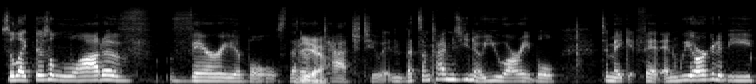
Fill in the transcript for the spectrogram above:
So, like, there's a lot of variables that are Yeah. attached to it. And, but sometimes, you know, you are able to make it fit. And we are going to be,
